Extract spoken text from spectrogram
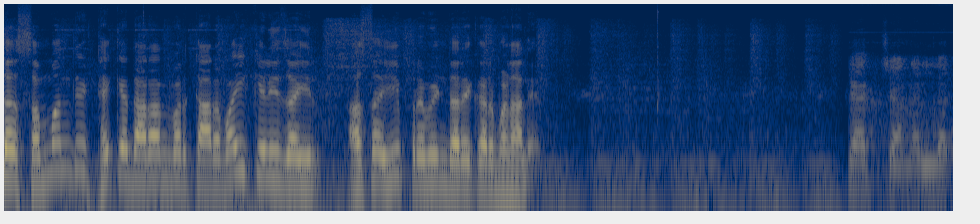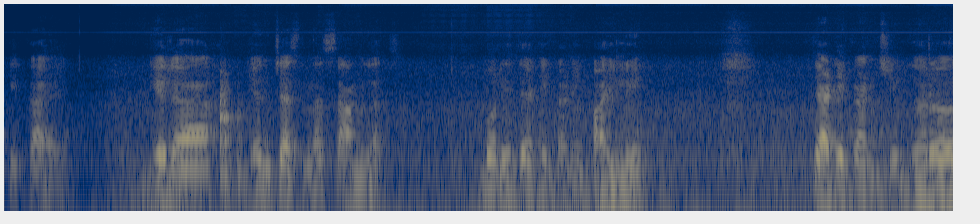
तर संबंधित ठेकेदारांवर कारवाई केली जाईल असंही प्रवीण दरेकर म्हणाले. त्या चॅनलला की काय गेल्या यांच्याच ना सामलाच. बोली त्या ठिकाणी पाहिली. त्या ठिकाणची घरं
